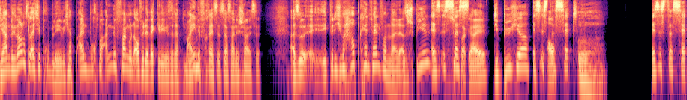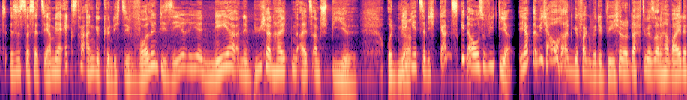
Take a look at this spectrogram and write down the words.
die haben genau das gleiche Problem. Ich habe ein Buch mal angefangen und auch wieder weggelegt und gesagt, hab, meine Fresse ist das eine Scheiße. Also äh, ich bin ich überhaupt kein Fan von leider. Also Spiel, Es ist super das, geil. Die Bücher, es ist auch- das Set. oh. Es ist das Set, es ist das Set. Sie haben ja extra angekündigt, sie wollen die Serie näher an den Büchern halten als am Spiel. Und mir Ja. geht's nämlich ganz genauso wie dir. Ich habe nämlich auch angefangen mit den Büchern und dachte mir so nach einer Weile,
